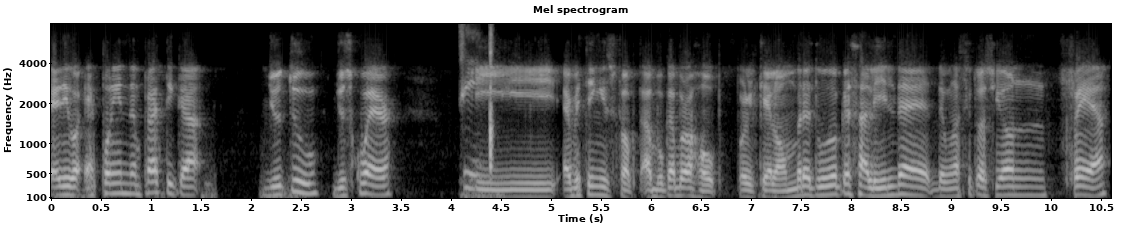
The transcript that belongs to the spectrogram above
eh, digo, es poniendo en práctica YouTube, You Square sí, y Everything is Fucked, A Book About Hope, porque el hombre tuvo que salir de, de una situación fea,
